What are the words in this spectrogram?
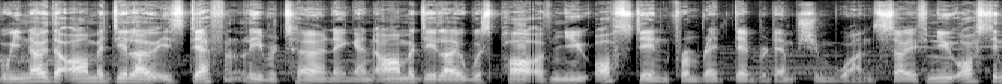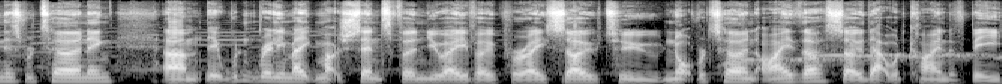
We know that Armadillo is definitely returning, and Armadillo was part of New Austin from Red Dead Redemption 1. So if New Austin is returning, um, it wouldn't really make much sense for Nuevo Paraíso to not return either, so that would kind of be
